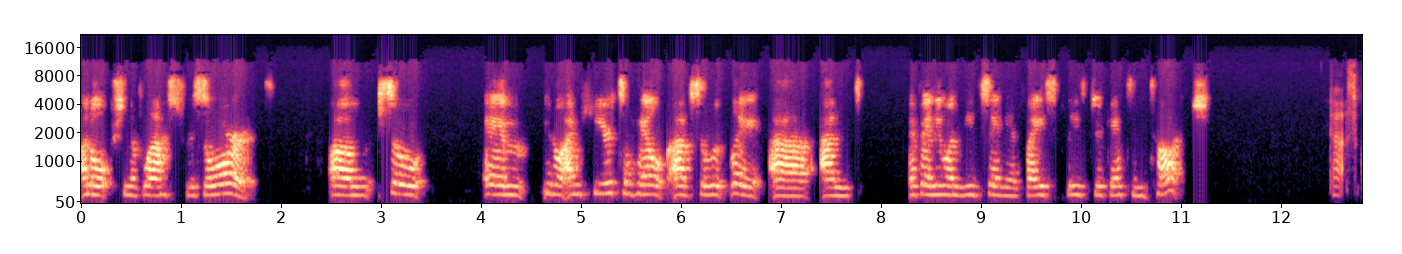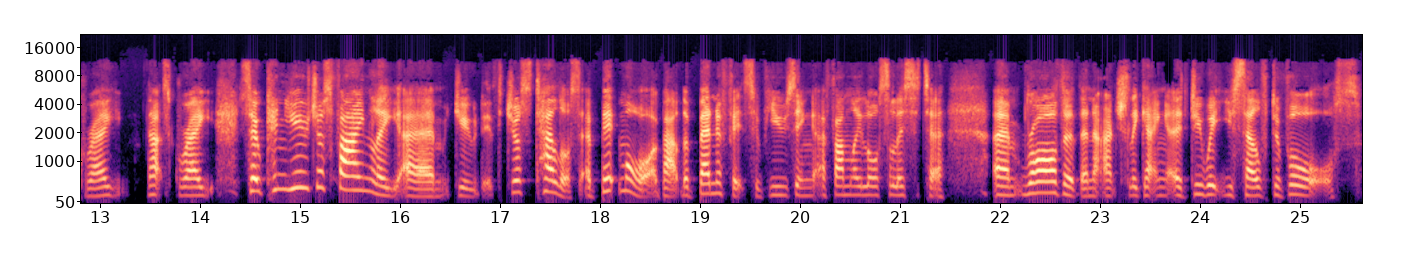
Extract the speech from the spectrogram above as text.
an option of last resort. Um, so um, you know, I'm here to help absolutely. Uh, and if anyone needs any advice, please do get in touch. That's great. That's great. So, can you just finally, um, Judith, just tell us a bit more about the benefits of using a family law solicitor um, rather than actually getting a do it yourself divorce?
